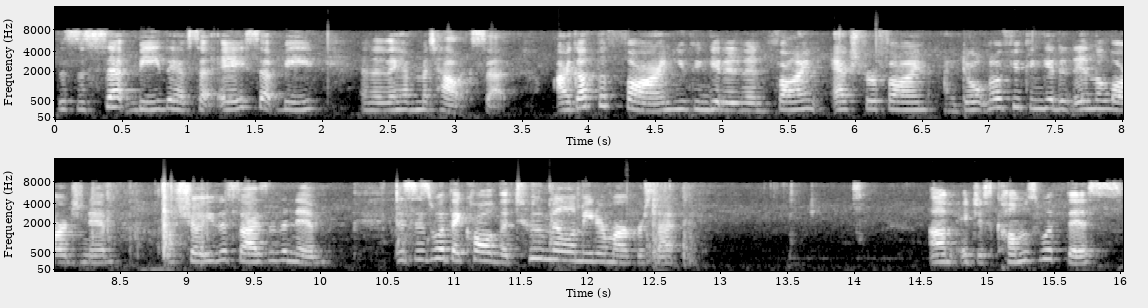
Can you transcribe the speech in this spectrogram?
This is set B. They have set A, set B, and then they have metallic set. I got the fine. You can get it in fine, extra fine. I don't know if you can get it in the large nib. I'll show you the size of the nib. This is what they call the 2 millimeter marker set. Um, it just comes with this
